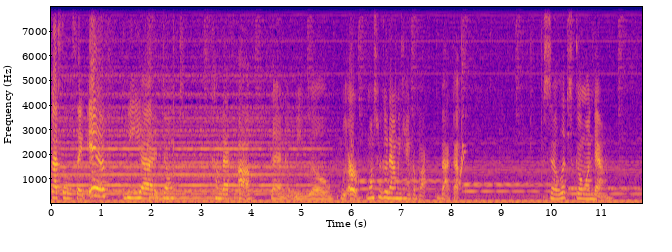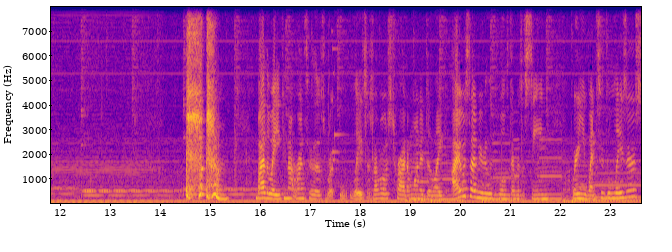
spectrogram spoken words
That's the whole thing. If we uh, don't come back up, then we will, we, or once we go down, we can't back, back up. So let's go on down. By the way, you cannot run through those lasers. I've always tried. I wanted to, like... I always thought it'd be really cool if there was a scene where you went through the lasers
